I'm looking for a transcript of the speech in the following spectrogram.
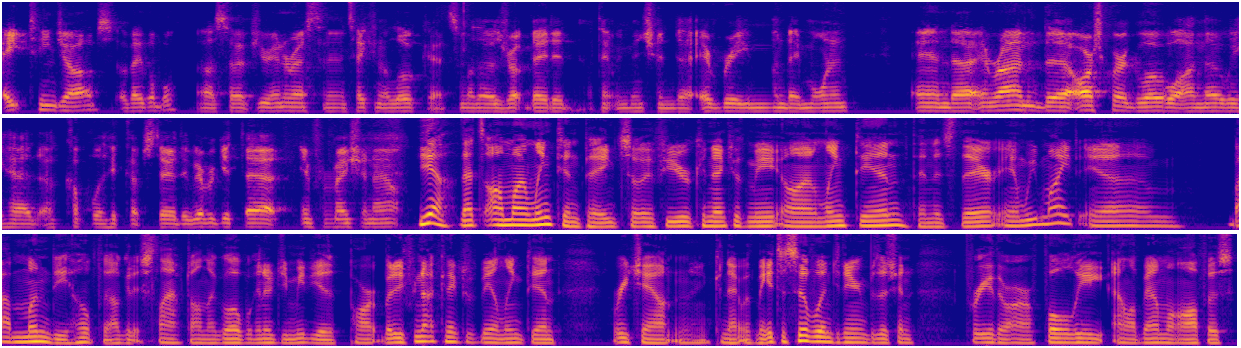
18 jobs available. Uh, so if you're interested in taking a look at some of those, are updated. I think we mentioned uh, every Monday morning. And uh, and Ryan, the R Square Global, I know we had a couple of hiccups there. Did we ever get that information out? Yeah, that's on my LinkedIn page. So if you're connected with me on LinkedIn, then it's there. And we might um, by Monday, hopefully, I'll get it slapped on the Global Energy Media part. But if you're not connected with me on LinkedIn, reach out and connect with me. It's a civil engineering position for either our Foley, Alabama office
